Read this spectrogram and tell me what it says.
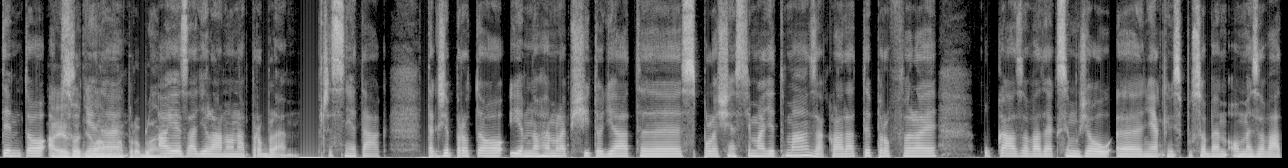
tímto a absolutně je ne. Na problém. A je zaděláno na problém. Přesně tak. Takže proto je mnohem lepší to dělat e, společně s těma dětma, zakládat ty profily, ukázovat, jak si můžou eh, nějakým způsobem omezovat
